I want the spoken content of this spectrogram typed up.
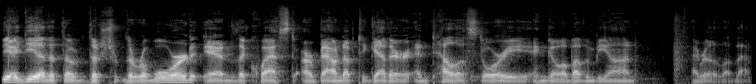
the idea that the, the the reward and the quest are bound up together and tell a story and go above and beyond. I really love that.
